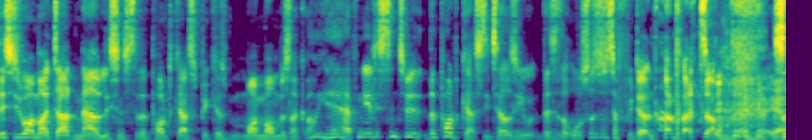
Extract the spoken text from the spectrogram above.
This is why my dad now listens to the podcast because my mom was like, "Oh yeah, haven't you listened to the podcast? He tells you there's all sorts of stuff we don't know about Tom." yeah, so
